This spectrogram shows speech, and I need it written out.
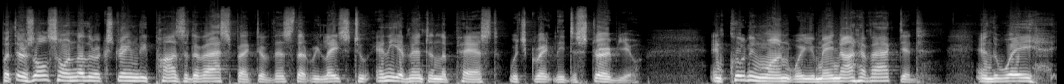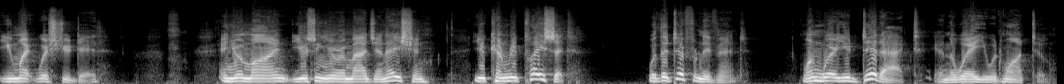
But there's also another extremely positive aspect of this that relates to any event in the past which greatly disturbed you, including one where you may not have acted in the way you might wish you did. In your mind, using your imagination, you can replace it with a different event, one where you did act in the way you would want to.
